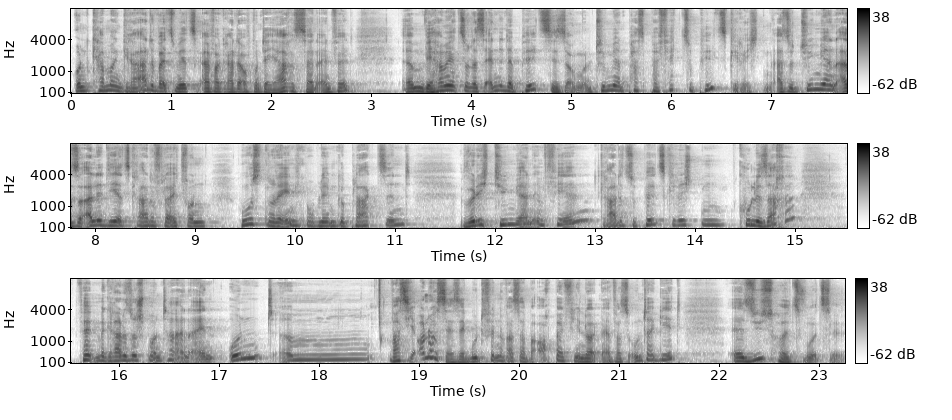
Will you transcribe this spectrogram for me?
Und kann man gerade, weil es mir jetzt einfach gerade aufgrund der Jahreszeit einfällt, ähm, wir haben jetzt so das Ende der Pilzsaison und Thymian passt perfekt zu Pilzgerichten. Also Thymian, also alle, die jetzt gerade vielleicht von Husten oder ähnlichen Problemen geplagt sind, würde ich Thymian empfehlen, gerade zu Pilzgerichten, coole Sache. Fällt mir gerade so spontan ein. Und ähm, was ich auch noch sehr, sehr gut finde, was aber auch bei vielen Leuten einfach so untergeht, äh, Süßholzwurzel.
